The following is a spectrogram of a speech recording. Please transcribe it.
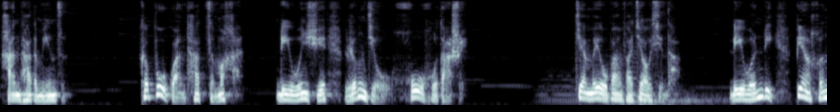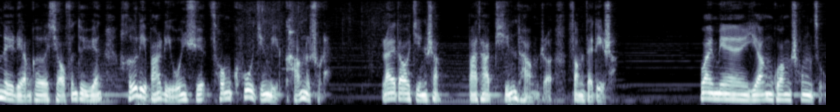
喊他的名字。可不管他怎么喊，李文学仍旧呼呼大睡。见没有办法叫醒他，李文丽便和那两个小分队员合力把李文学从枯井里扛了出来，来到井上，把他平躺着放在地上。外面阳光充足。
